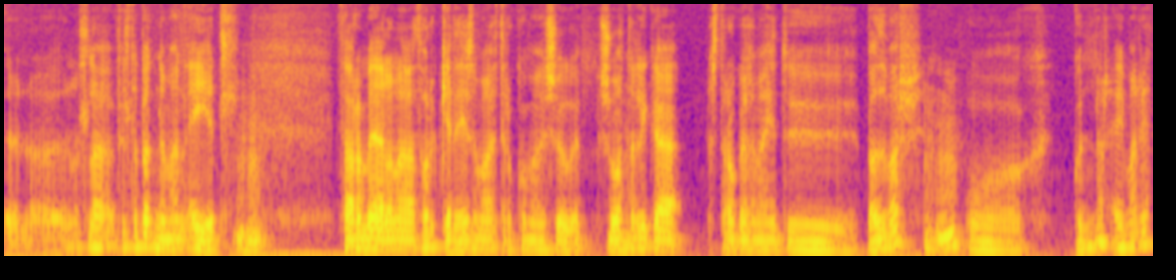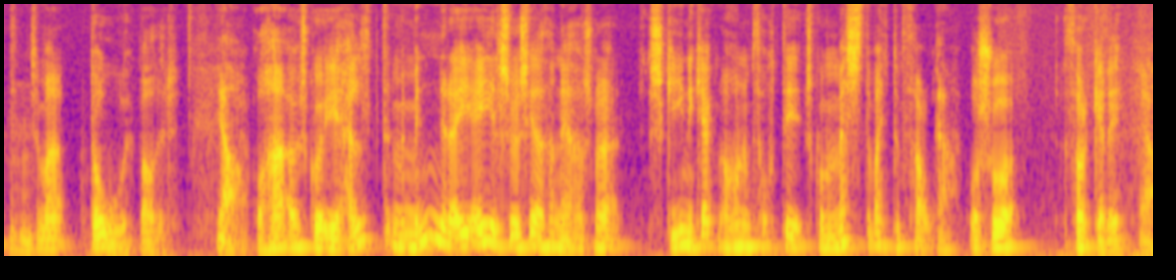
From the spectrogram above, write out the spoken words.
náttúrulega fullt af börnum, hann Egil Mm -hmm. var að meðal hann að Þorgerði sem var eftir að koma við sögu svo átti hann líka stráka sem heitu Böðvar og Gunnar, ef maður rétt Mhm. sem að dóu báðir Já, og hann, sko, ég held, minnir að í Egil sögu séða þannig að það svona skín í gegn á honum þótti sko mest vænt um þá já, og svo Þorgerði já.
